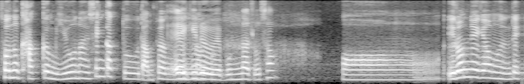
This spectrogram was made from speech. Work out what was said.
저는 가끔 이혼할 생각도 남편 애기를 왜 못 낳아줘서? 어 이런 얘기 하면 근데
